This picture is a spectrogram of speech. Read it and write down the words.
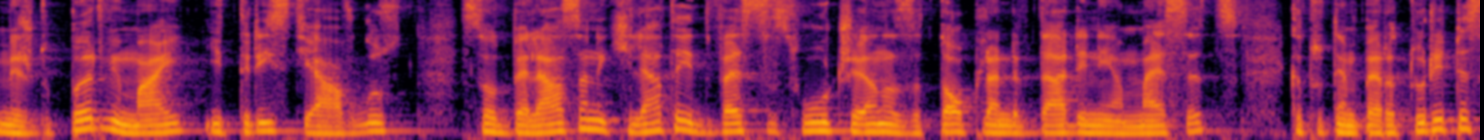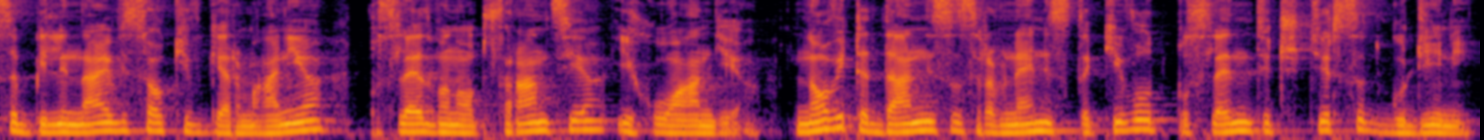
Между 1 май и 30 август са отбелязани 1200 случая на затопляне в дадения месец, като температурите са били най-високи в Германия, последвана от Франция и Холандия. Новите данни са сравнени с такива от последните 40 години.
